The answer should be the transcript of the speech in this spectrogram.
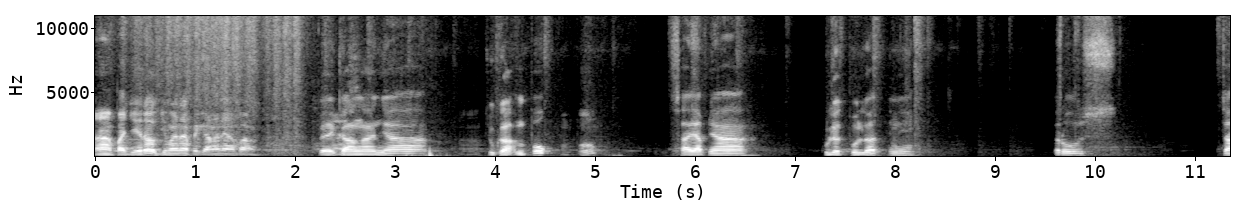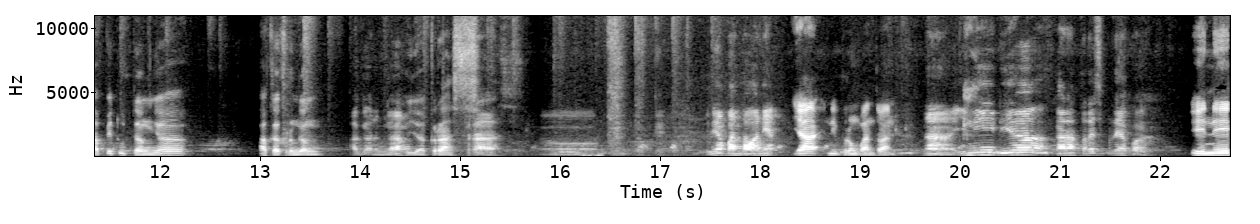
Nah, Pak Jero gimana pegangannya, Bang? Pegangannya juga empuk, Empuk. sayapnya bulat-bulat ini. Terus capit udangnya agak renggang, agak renggang, ya keras. keras. Oh, oke. Ini yang pantauan ya. Ya, ini burung pantauan. Nah, ini dia karakternya seperti apa? Ini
